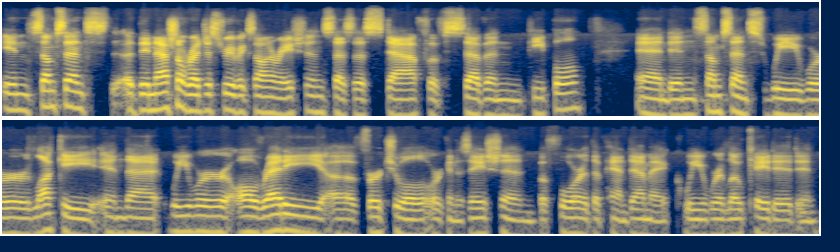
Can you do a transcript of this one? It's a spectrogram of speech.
in some sense, uh, the National Registry of Exonerations has a staff of seven people. And in some sense, we were lucky in that we were already a virtual organization before the pandemic. We were located in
